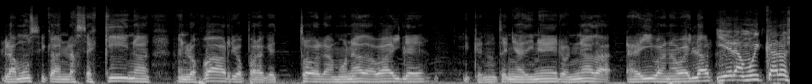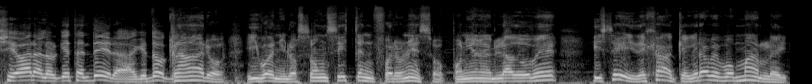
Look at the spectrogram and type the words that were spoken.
la música en las esquinas, en los barrios, para que toda la monada baile, y que no tenía dinero ni nada, ahí iban a bailar. Y era muy caro llevar a la orquesta entera a que toque. Claro, y bueno, y los sound system fueron eso, ponían el lado B y sí, deja que grabe Bob Marley.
